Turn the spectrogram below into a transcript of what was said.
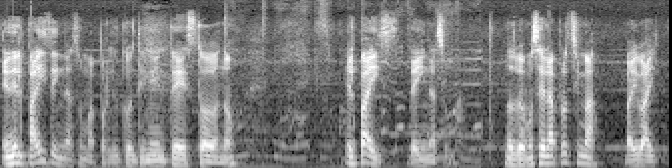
En el país de Inazuma, porque el continente es todo, ¿no? El país de Inazuma. Nos vemos en la próxima. Bye bye.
